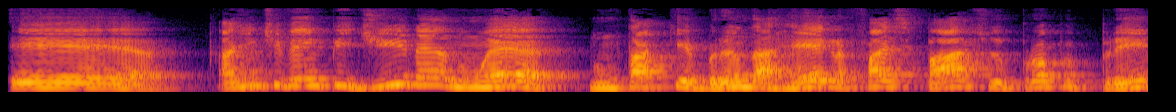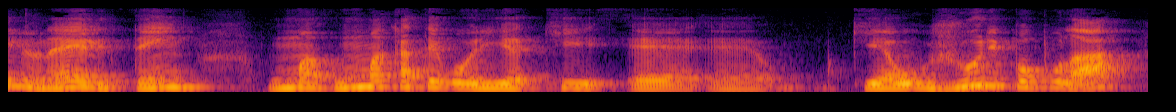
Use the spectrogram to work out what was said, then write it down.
é, a gente vem pedir, né? Não é, não tá quebrando a regra, faz parte do próprio prêmio, né? Ele tem uma, uma categoria que é, é, que é o júri popular,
